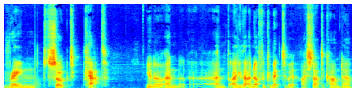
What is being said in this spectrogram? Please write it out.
rain-soaked cat, you know, and and I do that enough and commit to it. I start to calm down.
